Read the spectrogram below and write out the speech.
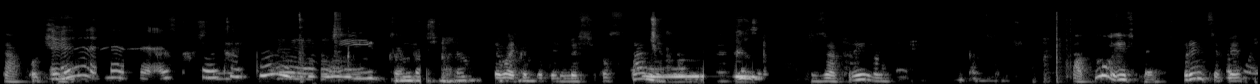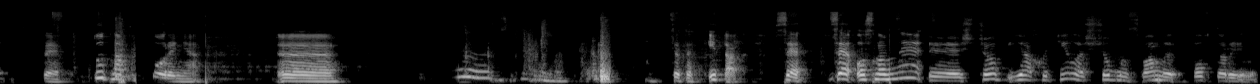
Так, очі. І давайте подивлюсь останнє. Закрию. Так, ну і все. В принципі, все. Тут на повторення. Е, Це так, і так, все. Це основне, е, що б я хотіла, щоб ми з вами повторили.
